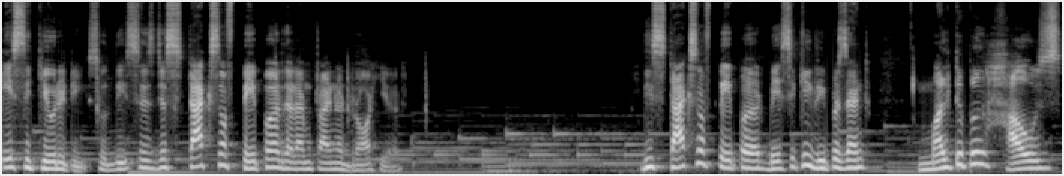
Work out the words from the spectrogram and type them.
a security. So this is just stacks of paper that I'm trying to draw here. These stacks of paper basically represent multiple house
